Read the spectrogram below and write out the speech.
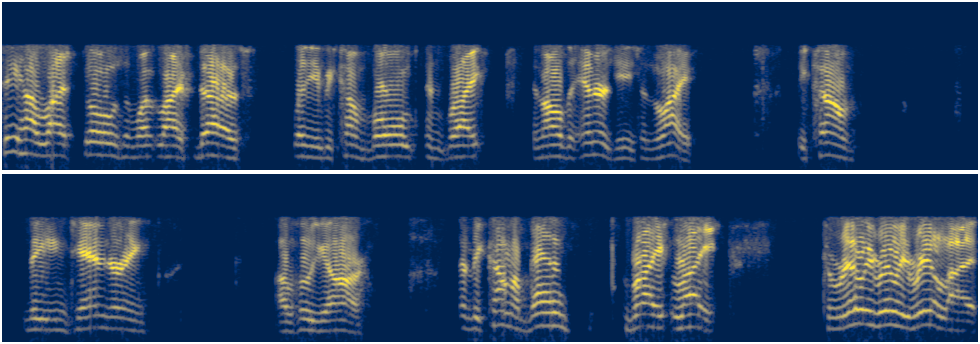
see how life goes and what life does when you become bold and bright and all the energies in life become the engendering of who you are. And become a bold, bright light to really, really realize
